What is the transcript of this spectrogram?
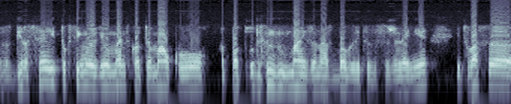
Разбира се, и тук стигна един момент, който е малко по-труден май за нас, българите, за съжаление. И това са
